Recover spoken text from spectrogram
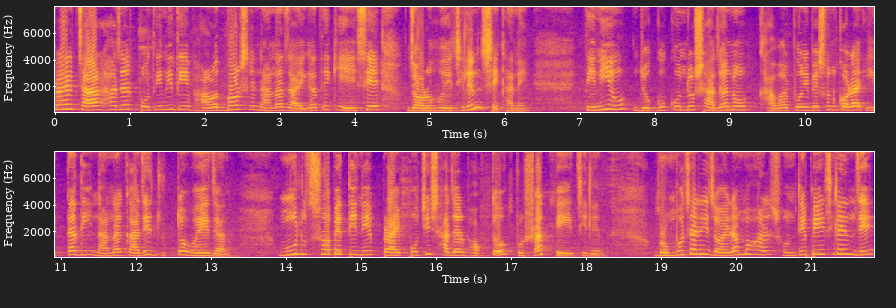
প্রায় চার হাজার প্রতিনিধি ভারতবর্ষের নানা জায়গা থেকে এসে জড়ো হয়েছিলেন সেখানে। তিনিও যজ্ঞকুণ্ড সাজানো, খাবার পরিবেশন করা ইত্যাদি নানা কাজে যুক্ত হয়ে যান। মূল উৎসবে তিনি প্রায় পঁচিশ হাজার ভক্ত প্রসাদ পেয়েছিলেন। ব্রহ্মচারী জয়রাম মহারাজ শুনতে পেয়েছিলেন যে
